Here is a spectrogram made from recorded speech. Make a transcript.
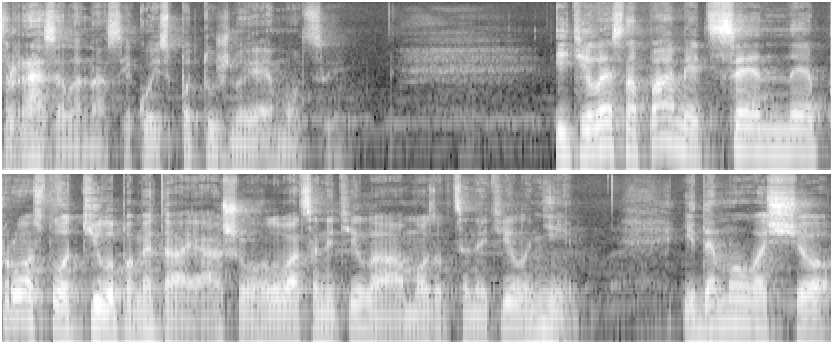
вразила нас якоюсь потужною емоцією. І тілесна пам'ять це не просто от тіло пам'ятає, а що голова це не тіло, а мозок це не тіло. Ні. Іде мова, що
